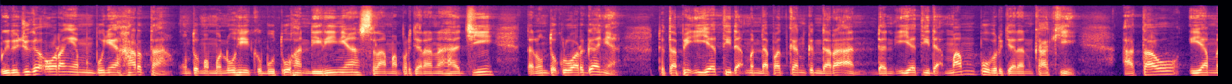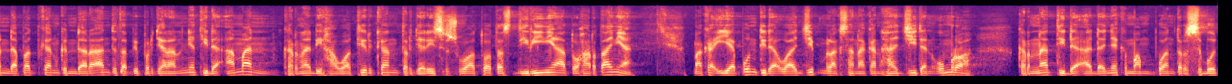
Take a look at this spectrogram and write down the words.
Begitu juga orang yang mempunyai harta untuk memenuhi kebutuhan dirinya selama perjalanan haji dan untuk keluarganya. Tetapi ia tidak mendapatkan kendaraan dan ia tidak mampu berjalan kaki atau ia mendapatkan kendaraan tetapi perjalanannya tidak aman karena dikhawatirkan terjadi sesuatu atas dirinya atau hartanya. Maka ia pun tidak wajib melaksanakan haji dan umrah karena tidak adanya kemampuan tersebut.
